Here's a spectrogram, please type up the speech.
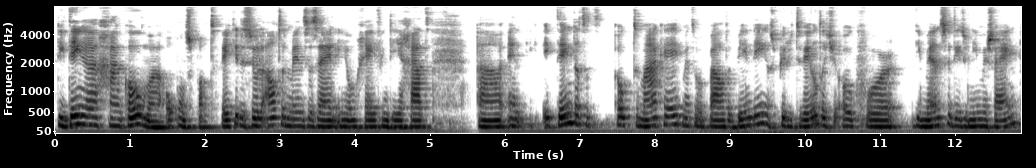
die dingen gaan komen op ons pad. Weet je, er zullen altijd mensen zijn in je omgeving die je gaat. Uh, en ik denk dat het ook te maken heeft met een bepaalde binding, spiritueel, dat je ook voor die mensen die er niet meer zijn,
